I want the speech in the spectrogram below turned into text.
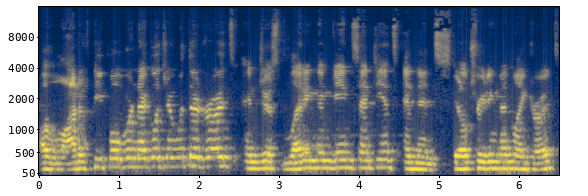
a lot of people were negligent with their droids and just letting them gain sentience and then still treating them like droids.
